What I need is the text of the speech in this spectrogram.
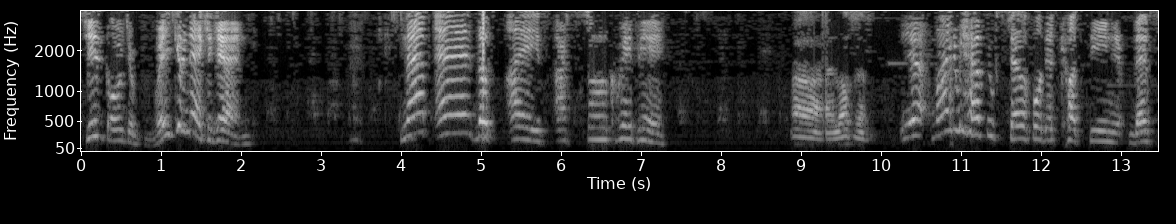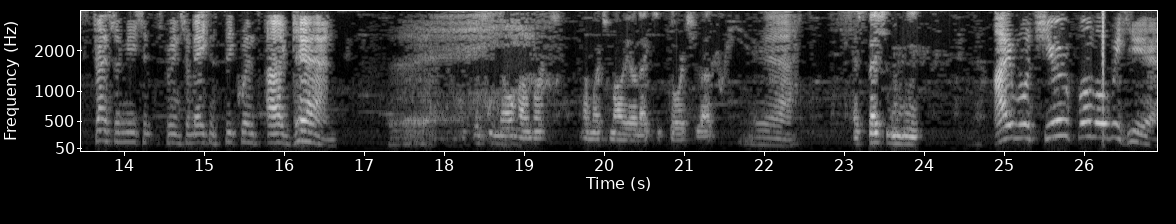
She's going to break your neck again. Snap, and those eyes are so creepy. Ah, I love them. Yeah, why do we have to settle for this cutscene, this transformation transformation sequence again? Because you know how much how much Mario likes to torture us. Yeah. Especially me. I will cheer from over here.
